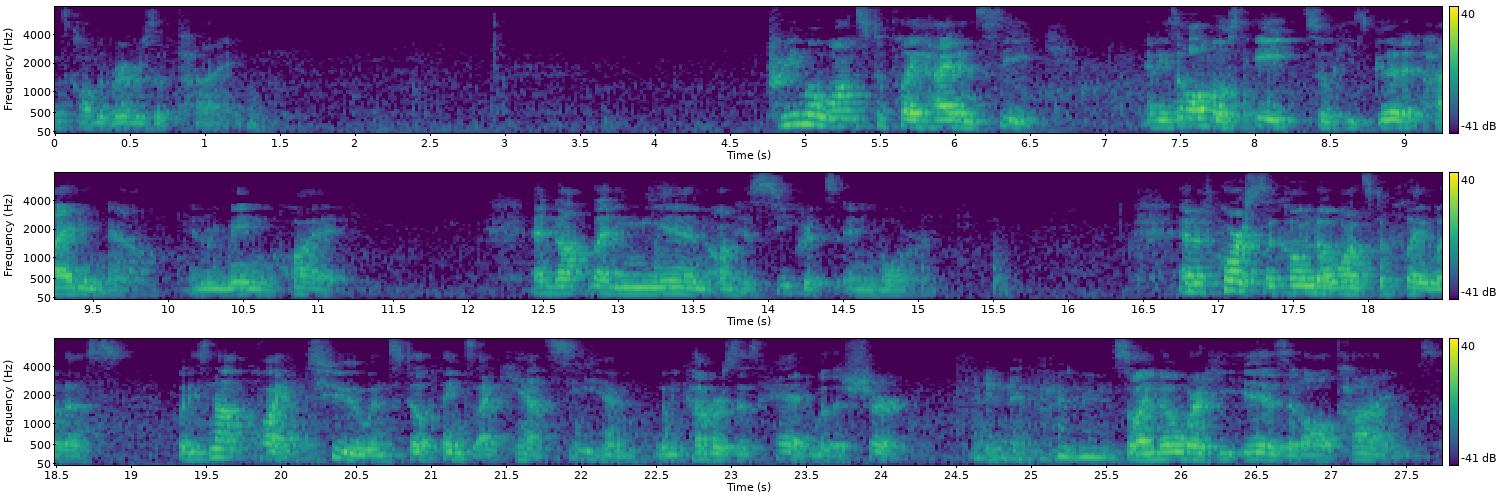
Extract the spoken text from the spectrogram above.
It's called The Rivers of Time. Primo wants to play hide and seek, and he's almost eight, so he's good at hiding now and remaining quiet, and not letting me in on his secrets anymore. And of course, Secondo wants to play with us, but he's not quite two and still thinks I can't see him when he covers his head with a shirt. so I know where he is at all times.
